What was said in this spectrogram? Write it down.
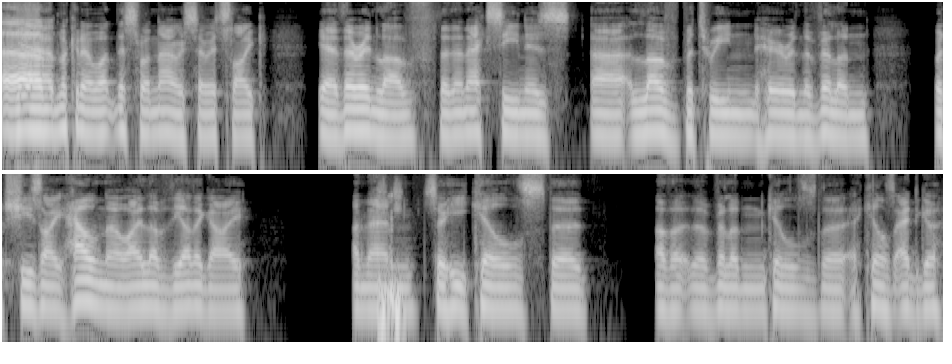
yeah, Um, I'm looking at this one now. So it's like, yeah, they're in love. Then the next scene is uh, love between her and the villain, but she's like, hell no, I love the other guy. And then so he kills the other, the villain kills the uh, kills Edgar.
